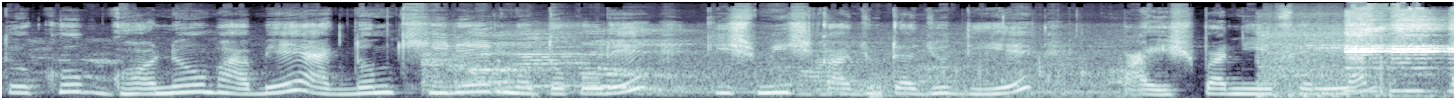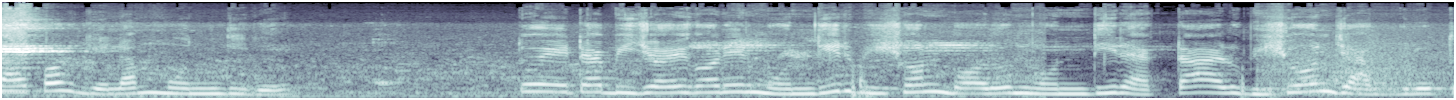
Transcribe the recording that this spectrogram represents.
তো খুব ঘনভাবে একদম ক্ষীরের মতো করে কিশমিশ কাজু টাজু দিয়ে পায়েস বানিয়ে ফেললাম, তারপর গেলাম মন্দিরে। তো এটা বিজয়গড়ের মন্দির, ভীষণ বড় মন্দির একটা, আর ভীষণ জাগ্রত।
